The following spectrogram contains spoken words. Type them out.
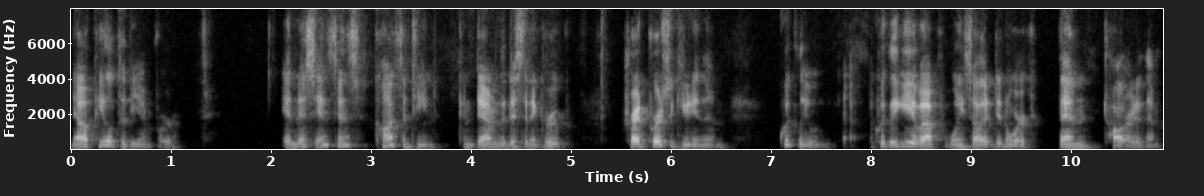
now appealed to the emperor. In this instance, Constantine condemned the dissident group, tried persecuting them, quickly quickly gave up when he saw that it didn't work, then tolerated them.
